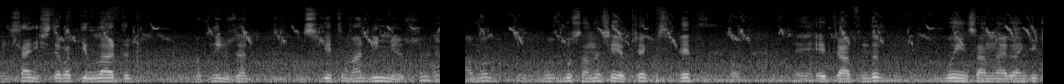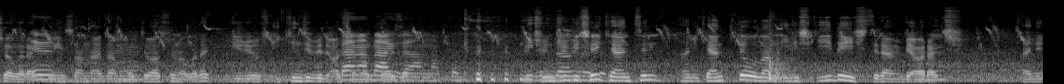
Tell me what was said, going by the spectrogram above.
hani sen işte bak yıllardır bak ne güzel bisikletin var bilmiyorsun ama bu, bu sana şey yapacak bisiklet e, etrafında bu insanlardan güç alarak, Evet. bu insanlardan Hı. motivasyon alarak yürüyorsun. İkinci bir aşama Benden daha güzel anlattın. Dilim Üçüncü bir şey kentin hani kentte olan ilişkiyi değiştiren bir araç. Hani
